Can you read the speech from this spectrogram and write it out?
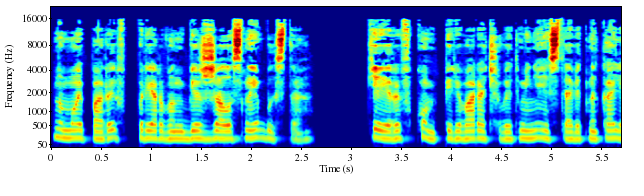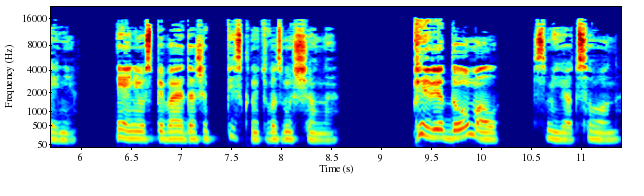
Но мой порыв прерван безжалостно и быстро. Кей рывком переворачивает меня и ставит на колени. Я не успеваю даже пискнуть возмущенно. «Передумал?» — смеется он.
